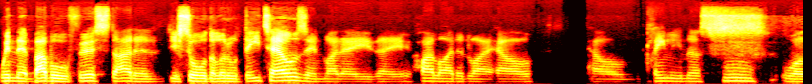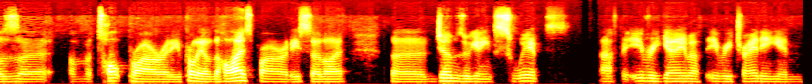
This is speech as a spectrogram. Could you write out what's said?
When that bubble first started, you saw the little details, and like they, they highlighted like how how cleanliness Mm. was uh, of the top priority, probably of the highest priority. So like the gyms were getting swept after every game, after every training, and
